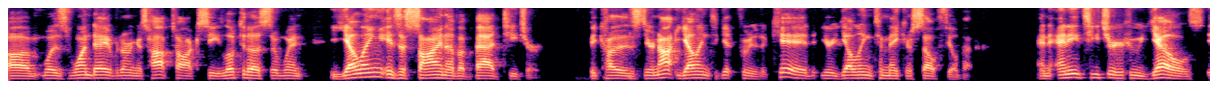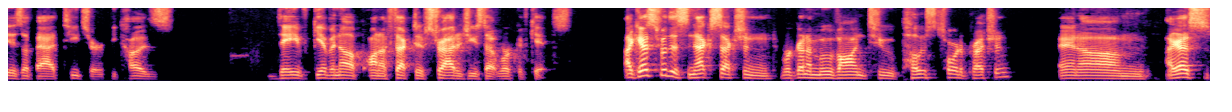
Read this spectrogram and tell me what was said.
um, was one day during his Hop Talks. He looked at us and went, Yelling is a sign of a bad teacher because you're not yelling to get food to the kid, you're yelling to make yourself feel better. And any teacher who yells is a bad teacher because they've given up on effective strategies that work with kids. I guess for this next section, we're to move on to post tour depression. And um, I guess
